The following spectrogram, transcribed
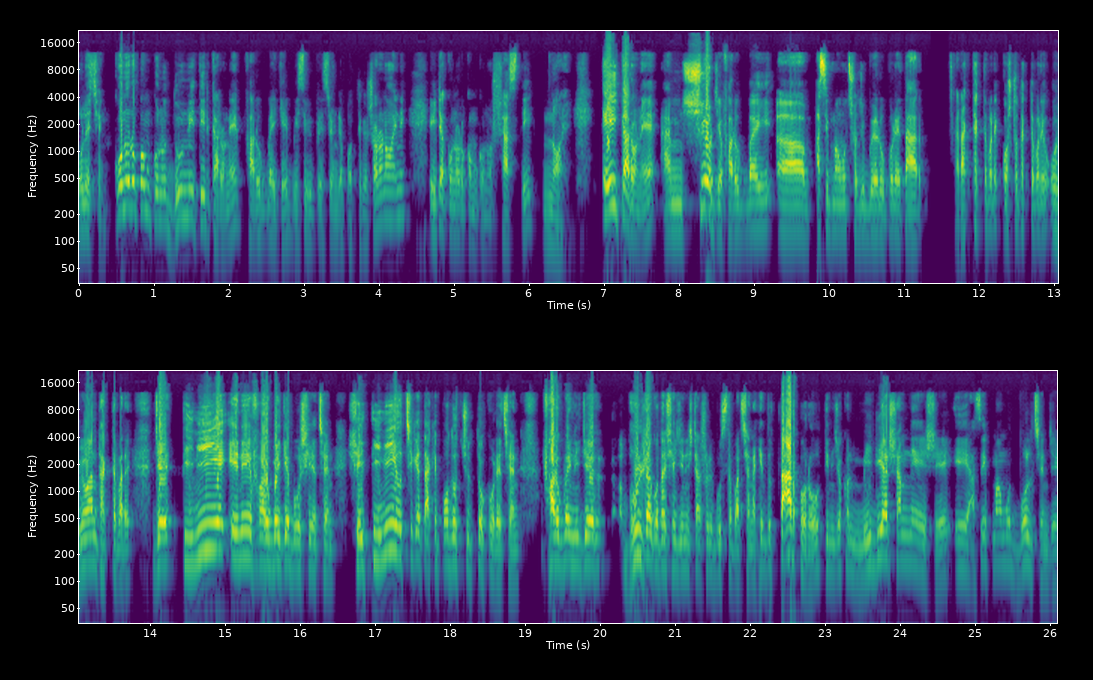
বলেছেন কোন রকম কোনো দুর্নীতির কারণে ফারুক ভাইকে বিসিবি প্রেসিডেন্টের পদ থেকে সরানো হয়নি। এটা কোনো রকম কোনো শাস্তি নয়। এই কারণে আই এম শিওর যে ফারুক ভাই আসিফ মাহমুদ সজীব ভাইয়ের উপরে তার রাগ থাকতে পারে, কষ্ট থাকতে পারে, অভিমান থাকতে পারে, যে তিনি এনে ফারুক ভাইকে বসিয়েছেন, সেই তিনি হচ্ছে গিয়ে তাকে পদচ্যুত করেছেন। ফারুক ভাই নিজের ভুলটা কোথায় সেই জিনিসটা আসলে বুঝতে পারছে না, কিন্তু তারপরও তিনি যখন মিডিয়ার সামনে এসে এই আসিফ মাহমুদ বলছেন যে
